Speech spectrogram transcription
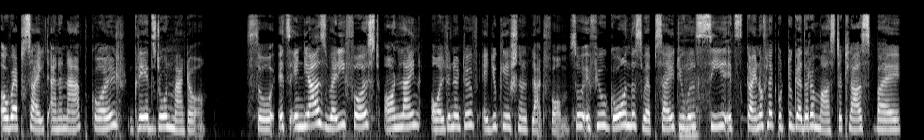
a website and an app called Grades Don't Matter. So it's India's very first online alternative educational platform. So if you go on this website, you will see it's kind of like put together a masterclass by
